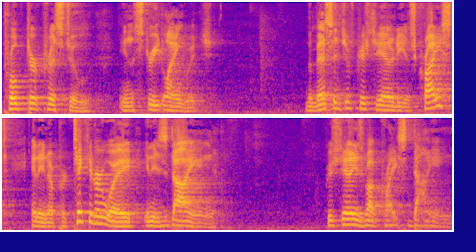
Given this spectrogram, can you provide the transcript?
propter Christum in street language. The message of Christianity is Christ, and in a particular way, in his dying. Christianity is about Christ dying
